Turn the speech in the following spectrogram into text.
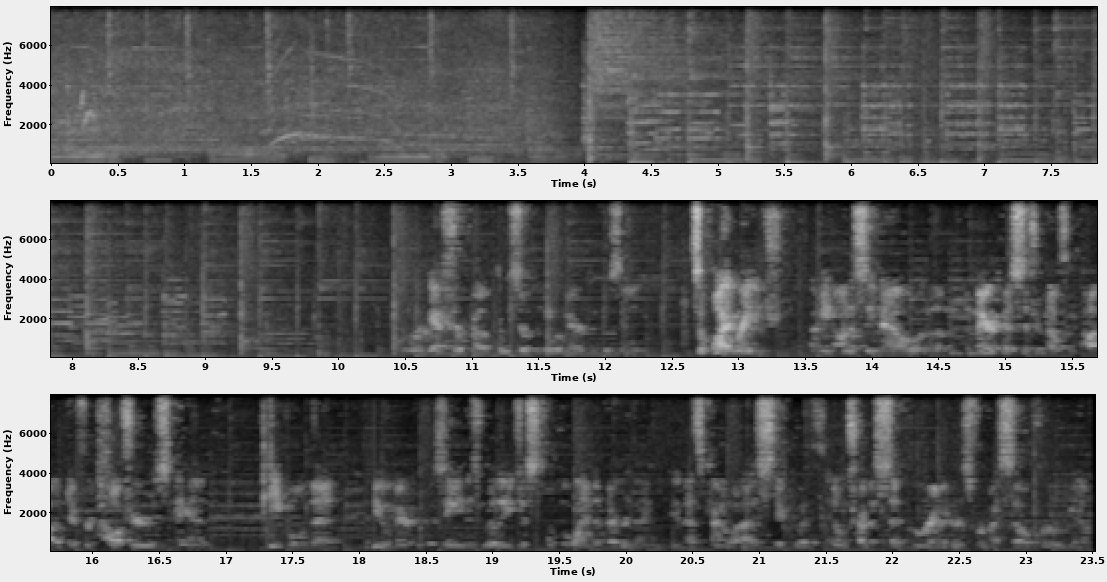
We're gastropub. Serve new American cuisine. It's a wide range. I mean, honestly, now um, America is such a melting pot of different cultures and people that new American cuisine is really just a blend of everything, and that's kind of what I stick with. I don't try to set parameters for myself or you know,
